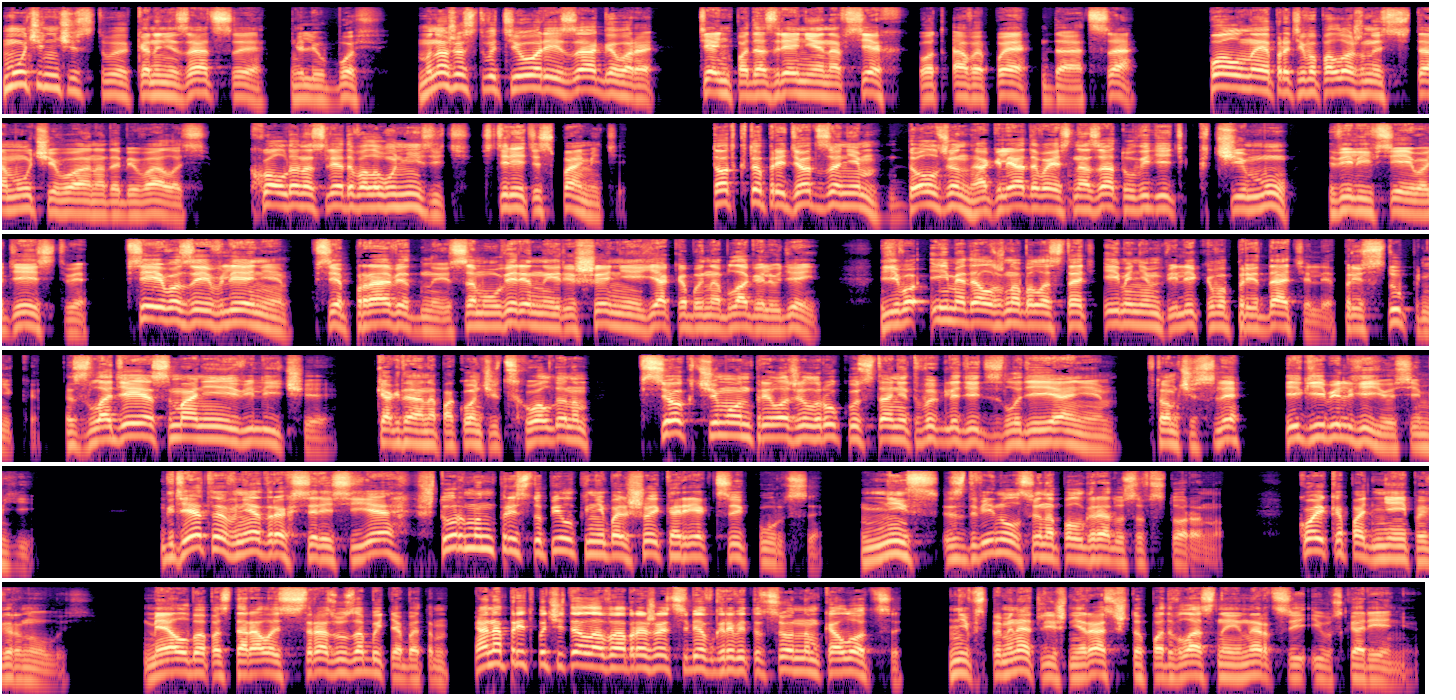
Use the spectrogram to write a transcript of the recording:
Мученичество, канонизация, любовь. Множество теорий заговора, тень подозрения на всех, от АВП до отца. Полная противоположность тому, чего она добивалась. Холдена следовало унизить, стереть из памяти. Тот, кто придет за ним, должен, оглядываясь назад, увидеть, к чему вели все его действия, все его заявления, все праведные, самоуверенные решения якобы на благо людей. Его имя должно было стать именем великого предателя, преступника, злодея с манией величия. Когда она покончит с Холденом, все, к чему он приложил руку, станет выглядеть злодеянием, в том числе и гибель ее семьи. Где-то в недрах Сересье штурман приступил к небольшой коррекции курса. Низ сдвинулся на полградуса в сторону. Койка под ней повернулась. Мелба постаралась сразу забыть об этом. Она предпочитала воображать себя в гравитационном колодце, не вспоминать лишний раз, что подвластно инерции и ускорению.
